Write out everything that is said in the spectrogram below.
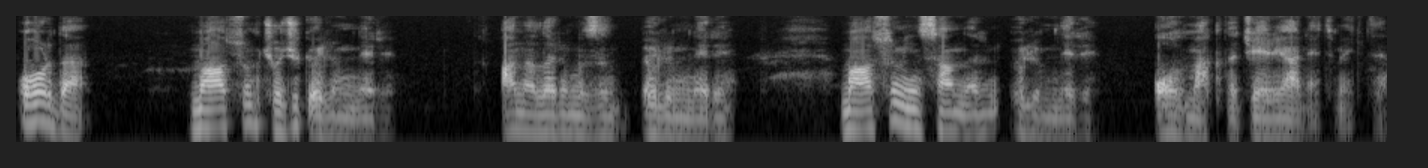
orada masum çocuk ölümleri, analarımızın ölümleri, masum insanların ölümleri olmakta, cereyan etmekte.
